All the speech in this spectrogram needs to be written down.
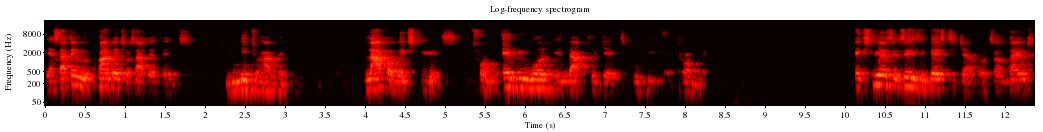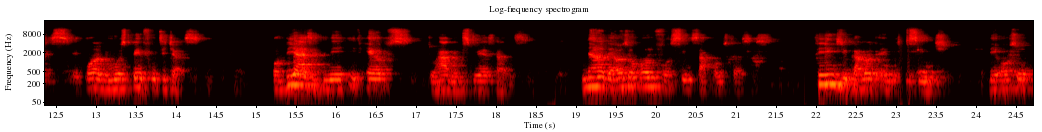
There are certain requirements for certain things. You need to have them lack of experience from everyone in that project would be a problem. Experience, they say, is the best teacher, but sometimes it's one of the most painful teachers. But be as it may, it helps to have experienced hands. Now there are also unforeseen circumstances, things you cannot envisage. They also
